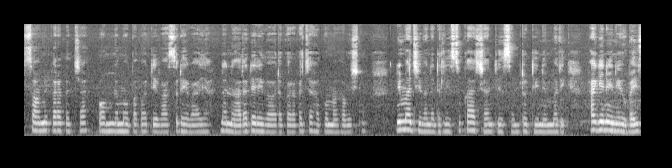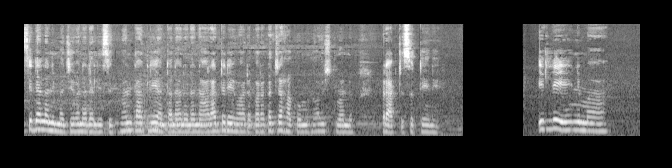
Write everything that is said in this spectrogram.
ಸ್ವಾಮಿ ಪರಕಚ್ಚ ಓಂ ನಮ ಭಗವತಿ ವಾಸುದೇವಾಯ. ನನ್ನ ಆರಾಧ್ಯದೇವರ ಕೊರಕಜ್ಜ ಹಾಗೂ ಮಹಾವಿಷ್ಣು, ನಿಮ್ಮ ಜೀವನದಲ್ಲಿ ಸುಖ, ಶಾಂತಿ, ಸಮೃದ್ಧಿ ನೆಮ್ಮದಿ. ಹಾಗೆಯೇ ನೀವು ಬಯಸಿದ್ದೆಲ್ಲ ನಿಮ್ಮ ಜೀವನದಲ್ಲಿ ಸಿಗುವಂತಾಗಲಿ ಅಂತ ನಾನು ನನ್ನ ಆರಾಧ್ಯ ದೇವರ ಕೊರಗಜ್ಜ ಹಾಗೂ ಮಹಾವಿಷ್ಣುವನ್ನು ಪ್ರಾರ್ಥಿಸುತ್ತೇನೆ. ಇಲ್ಲಿ ನಿಮ್ಮ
